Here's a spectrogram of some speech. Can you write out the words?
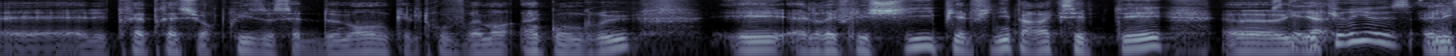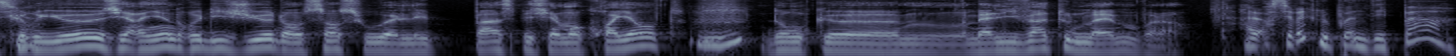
elle est très très surprise de cette demande qu'elle trouve vraiment incongrue, et elle réfléchit, puis elle finit par accepter. Euh, Parce qu'elle est curieuse. Elle est curieuse, il n'y a rien de religieux dans le sens où elle est pas spécialement croyante. Mhm. Donc, euh, mais elle y va tout de même, voilà. Alors, c'est vrai que le point de départ,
